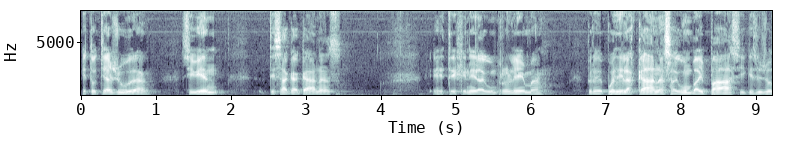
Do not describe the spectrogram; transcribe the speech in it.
esto te ayuda, si bien te saca canas, te este, genera algún problema, pero después de las canas, algún bypass y qué sé yo,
